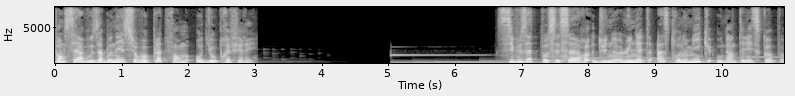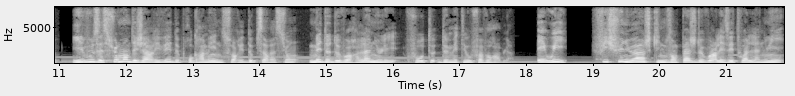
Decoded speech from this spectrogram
pensez à vous abonner sur vos plateformes audio préférées. Si vous êtes possesseur d'une lunette astronomique ou d'un télescope, il vous est sûrement déjà arrivé de programmer une soirée d'observation, mais de devoir l'annuler faute de météo favorable. Et oui, fichu nuages qui nous empêchent de voir les étoiles la nuit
